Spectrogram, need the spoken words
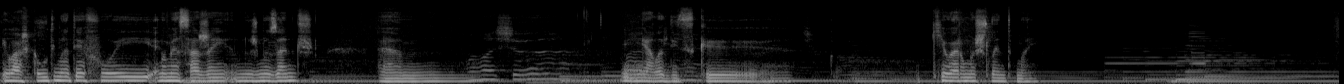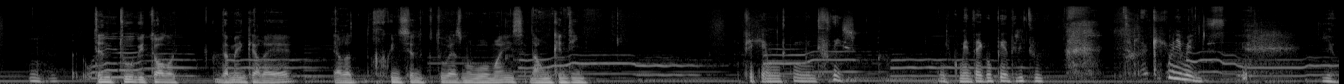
Eu acho que a última até foi uma mensagem nos meus anos. Ahm, e ela disse que. que eu era uma excelente mãe. Tendo tu a bitola da mãe que ela é, ela reconhecendo que tu és uma boa mãe, isso dá um cantinho. Fiquei muito, muito feliz. E comentei com o Pedro e tudo. O que é que a minha mãe disse? E eu.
